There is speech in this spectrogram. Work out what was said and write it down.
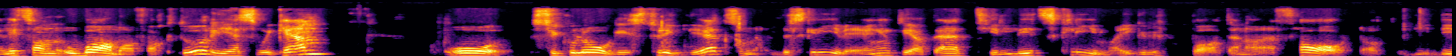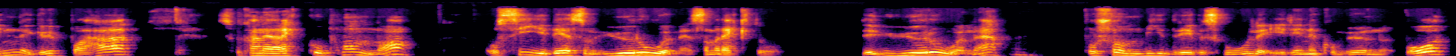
En litt sånn Obama-faktor, yes we can. Og psykologisk trygghet, som beskriver egentlig at det er tillitsklima i gruppa. At en har erfart at i denne gruppa her, så kan jeg rekke opp hånda og si det som uroer meg som rektor. Det uroer meg for sånn vi driver skole i denne kommunen vår.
